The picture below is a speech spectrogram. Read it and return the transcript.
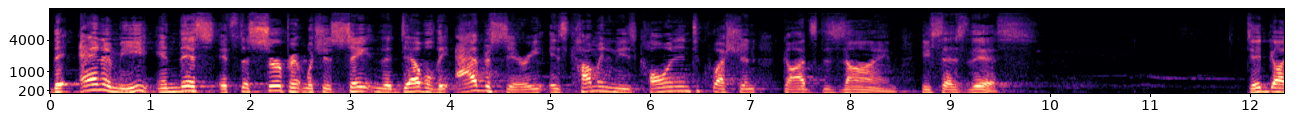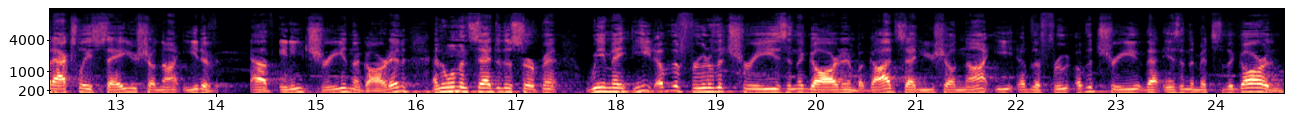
the enemy in this, it's the serpent, which is Satan, the devil, the adversary, is coming and he's calling into question God's design. He says this Did God actually say, You shall not eat of, of any tree in the garden? And the woman said to the serpent, We may eat of the fruit of the trees in the garden, but God said, You shall not eat of the fruit of the tree that is in the midst of the garden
